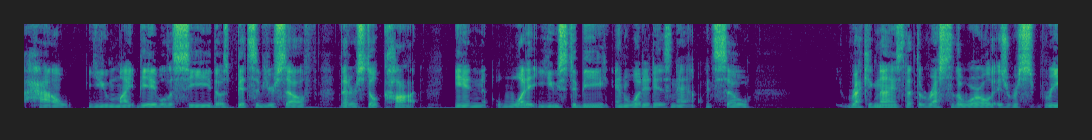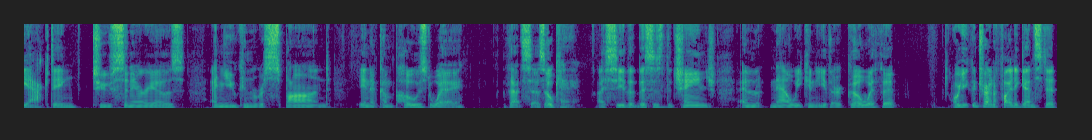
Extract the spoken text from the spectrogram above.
how you might be able to see those bits of yourself that are still caught in what it used to be and what it is now. It's so recognize that the rest of the world is re- reacting to scenarios and you can respond in a composed way that says, okay, I see that this is the change, and now we can either go with it or you could try to fight against it,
